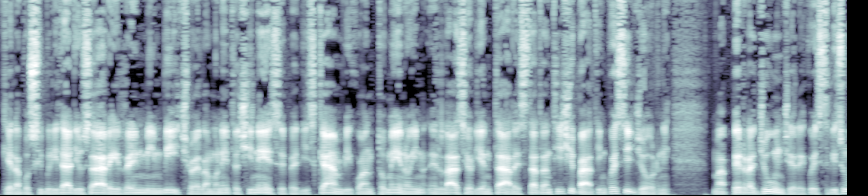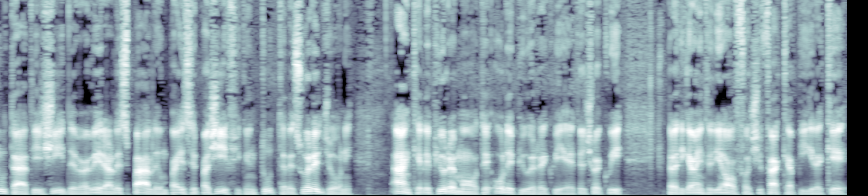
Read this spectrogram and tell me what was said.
che la possibilità di usare il renminbi, cioè la moneta cinese, per gli scambi, quantomeno in, nell'Asia orientale, è stata anticipata in questi giorni, ma per raggiungere questi risultati Xi deve avere alle spalle un paese pacifico in tutte le sue regioni, anche le più remote o le più irrequiete. Cioè qui praticamente Di Nolfo ci fa capire che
